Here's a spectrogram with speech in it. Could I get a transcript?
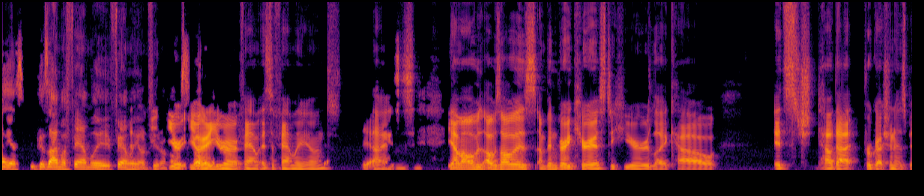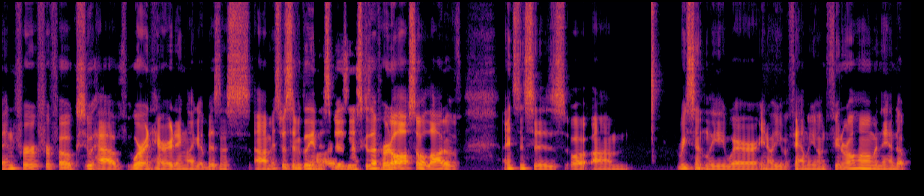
biased because I'm a family family owned funeral. you're so- okay? You're a family. It's a family owned. yeah. Nice. Mhm. Yeah, I'm always, I was always, I've been very curious to hear like how it's how that progression has been for for folks who have who are inheriting like a business, um, specifically in this business, because I've heard also a lot of instances or um, recently where you know you have a family owned funeral home and they end up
